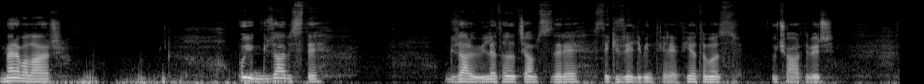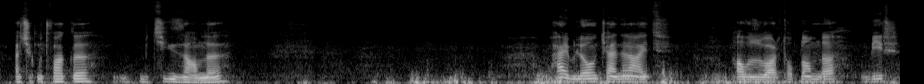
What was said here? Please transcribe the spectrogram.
Merhabalar. Bugün güzel bir site. Güzel bir villa tanıtacağım sizlere. 850 bin TL fiyatımız. 3 artı 1. Açık mutfaklı, biçik nizamlı. Her bloğun kendine ait havuzu var. Toplamda bir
